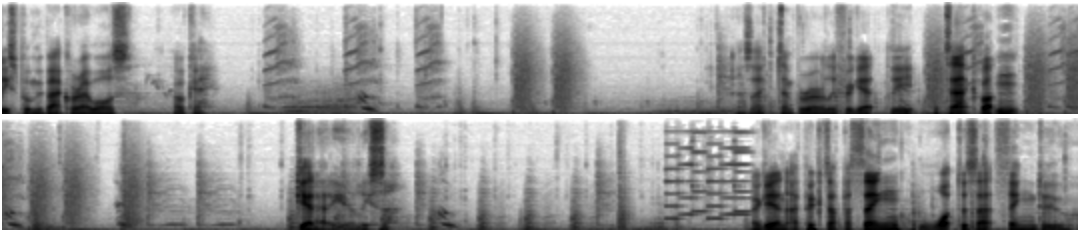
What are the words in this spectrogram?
Least put me back where I was. Okay. As I temporarily forget the attack button. Get out of here, Lisa. Again, I picked up a thing. What does that thing do?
